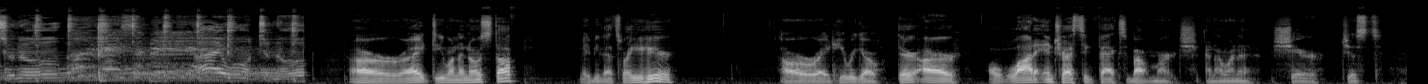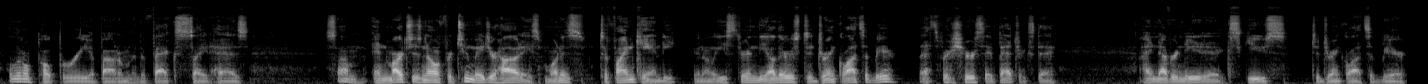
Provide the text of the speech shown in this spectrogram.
to know. I want to know. All right. Do you want to know stuff? Maybe that's why you're here. All right. Here we go. There are a lot of interesting facts about March, and I want to share just a little potpourri about them. The facts site has some. And March is known for two major holidays. One is to find candy, you know, Easter, and the other is to drink lots of beer. That's for sure St. Patrick's Day. I never needed an excuse to drink lots of beer.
